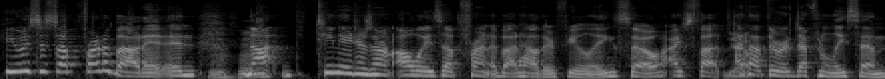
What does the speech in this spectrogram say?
he was just upfront about it, and Mm-hmm. not teenagers aren't always upfront about how they're feeling. So I just thought I thought there was definitely some.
